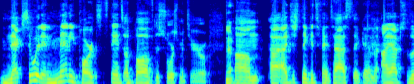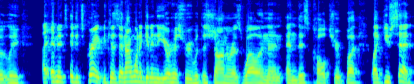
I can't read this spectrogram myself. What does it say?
next to it in many parts stands above the source material. Yeah. Um, I, I just think it's fantastic, and I absolutely and it's it's great because and I want to get into your history with this genre as well and then and this culture but like you said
